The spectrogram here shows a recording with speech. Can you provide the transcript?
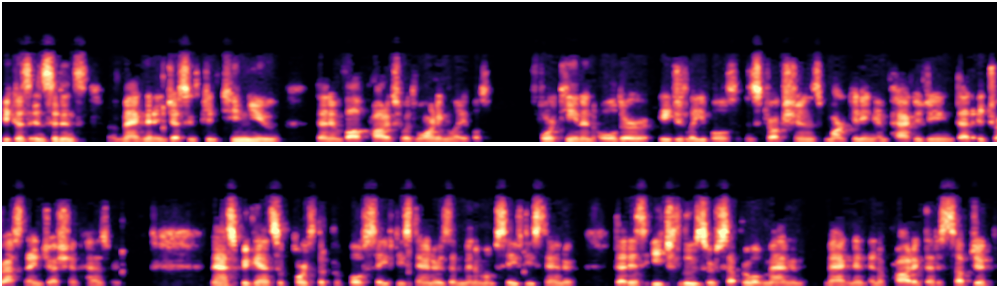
Because incidents of magnet ingestions continue that involve products with warning labels, 14 and older age labels, instructions, marketing, and packaging that address the ingestion hazard. NASPGHAN supports the proposed safety standard as a minimum safety standard. That is, each loose or separable mag magnet in a product that is subject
